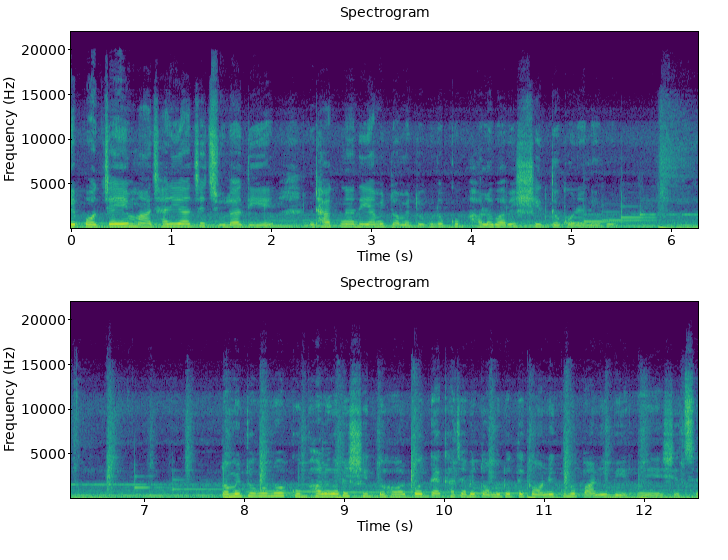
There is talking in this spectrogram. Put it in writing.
এ পর্যায়ে মাঝারি আছে চুলা দিয়ে ঢাকনা দিয়ে আমি টমেটোগুলো খুব ভালোভাবে সিদ্ধ করে নেব। টমেটোগুলো খুব ভালোভাবে সিদ্ধ হওয়ার পর দেখা যাবে টমেটো থেকে অনেকগুলো পানি বের হয়ে এসেছে।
